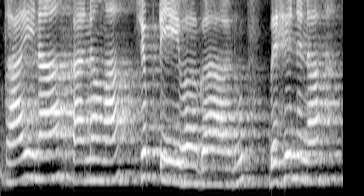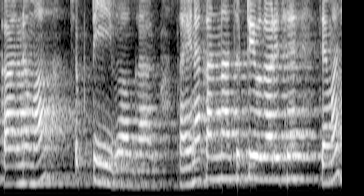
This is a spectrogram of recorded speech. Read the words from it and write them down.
ભાઈના કાનમાં ચપટી વગાડું, બહેનના કાનમાં ચપટી વગાડું. ભાઈના કાનમાં ચપટી વગાડે છે, તેમજ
